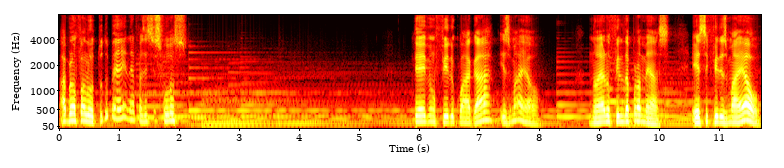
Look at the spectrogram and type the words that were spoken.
Abraão falou: tudo bem, né? Fazer esse esforço. Teve um filho com Agar, Ismael. Não era o filho da promessa. Esse filho Ismael,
